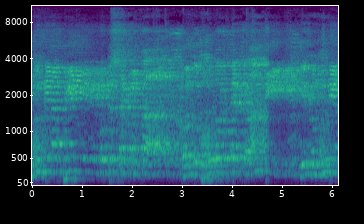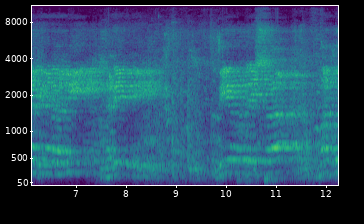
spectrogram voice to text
ಮುಂದಿನ ಪೀಳಿಗೆಗೆ ಮುಟ್ಟಿಸ್ತಕ್ಕಂತ ಒಂದು ಬಹುದೊಡ್ಡ ಕ್ರಾಂತಿ ಇನ್ನು ಮುಂದಿನ ದಿನಗಳಲ್ಲಿ ನಡೆಯಲಿದೆ. ವೀರಭದ್ರೇಶ್ವರ ಮತ್ತು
